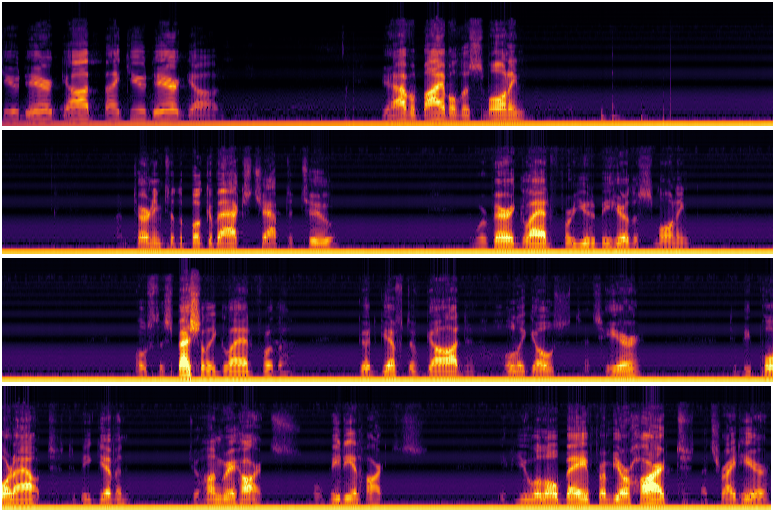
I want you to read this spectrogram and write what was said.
you, dear God. Thank you, dear God. If you have a Bible this morning, I'm turning to the book of Acts, chapter 2. We're very glad for you to be here this morning. Most especially glad for the good gift of God, the Holy Ghost, that's here to be poured out, to be given to hungry hearts, obedient hearts you will obey from your heart, that's right here,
